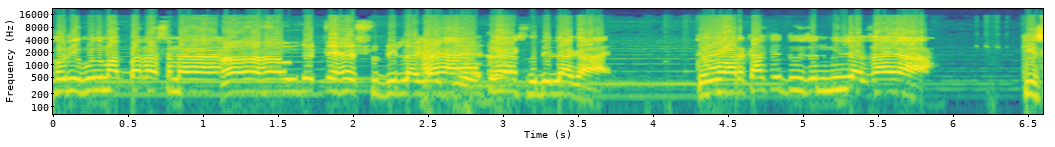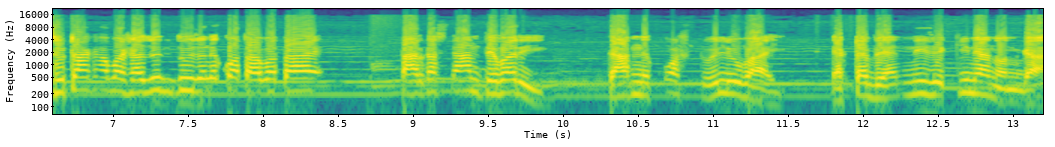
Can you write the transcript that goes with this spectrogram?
শরীফুল মাতবার আছে না? হ্যাঁ হ্যাঁ ওদের টেহা সুদি লাগাইছে। হ্যাঁ, টেহা সুদি লাগায়। তো ওর কাছে দুইজন মিলে যায় কিছু টাকা পয়সা যদি দুজনে কথা বাতায় তার কাছে আনতে পারি। তা আপনি কষ্ট হইলেও ভাই। একটা ভ্যান নিজে কিনে নন গা।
